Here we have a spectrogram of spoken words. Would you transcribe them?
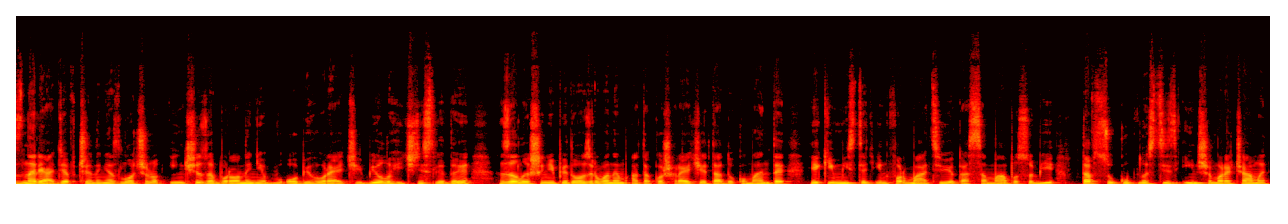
знаряддя вчинення злочину, інші заборонені в обігу речі, біологічні сліди, залишені підозрюваним, а також речі та документи, які містять інформацію, яка сама по собі та в сукупності з іншими речами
